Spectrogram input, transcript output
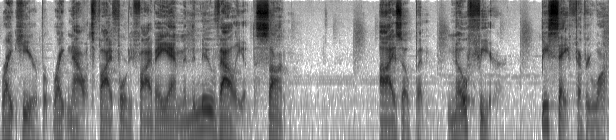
Right here, but right now it's 5:45 a.m. in the new Valley of the Sun. Eyes open, no fear. Be safe, everyone.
